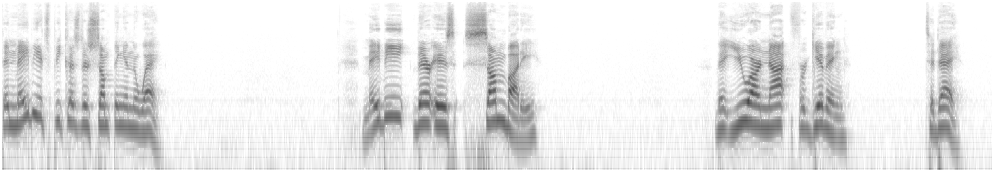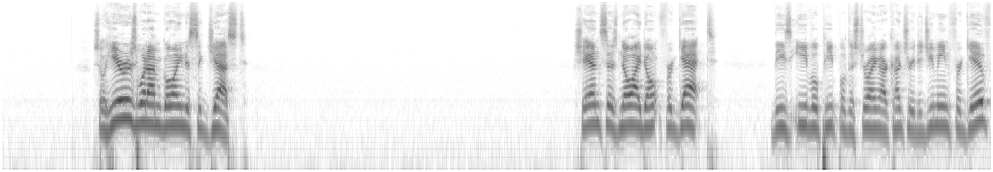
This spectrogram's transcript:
then maybe it's because there's something in the way. Maybe there is somebody that you are not forgiving today. So here is what I'm going to suggest. Shan says, No, I don't forget these evil people destroying our country. Did you mean forgive?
